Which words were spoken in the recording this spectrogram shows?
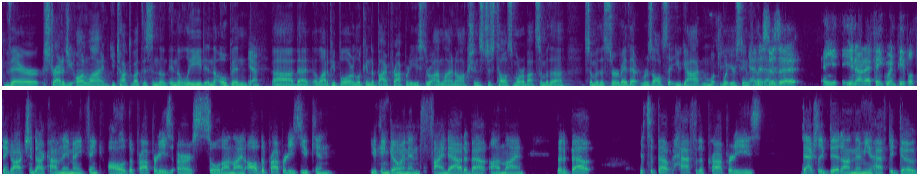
their strategy online. You talked about this in the in the lead in the open. Yeah. Uh, that a lot of people are looking to buy properties through online auctions. Just tell us more about some of the some of the survey that results that you got and what, what you're seeing. Yeah, this was a you know, and I think when people think auction.com, they might think all of the properties are sold online. All of the properties you can you can go in and find out about online, but about it's about half of the properties to actually bid on them. You have to go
